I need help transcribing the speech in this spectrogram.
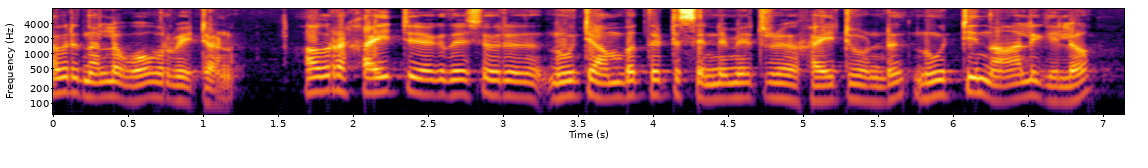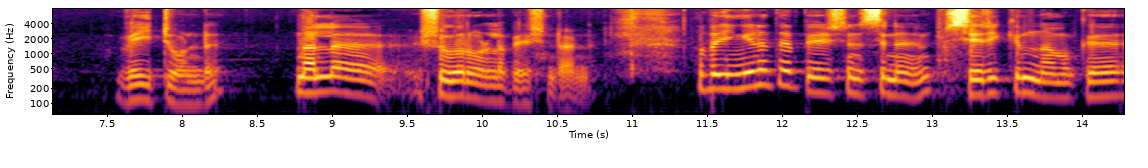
അവർ നല്ല ഓവർ വെയ്റ്റാണ് അവരുടെ ഹൈറ്റ് ഏകദേശം ഒരു നൂറ്റി അമ്പത്തെട്ട് സെന്റിമീറ്റർ ഹൈറ്റും ഉണ്ട്. നൂറ്റി നാല് കിലോ വെയിറ്റും ഉണ്ട്. നല്ല ഷുഗറുള്ള പേഷ്യന്റാണ്. അപ്പോൾ ഇങ്ങനത്തെ പേഷ്യൻസിന് ശരിക്കും നമുക്ക്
